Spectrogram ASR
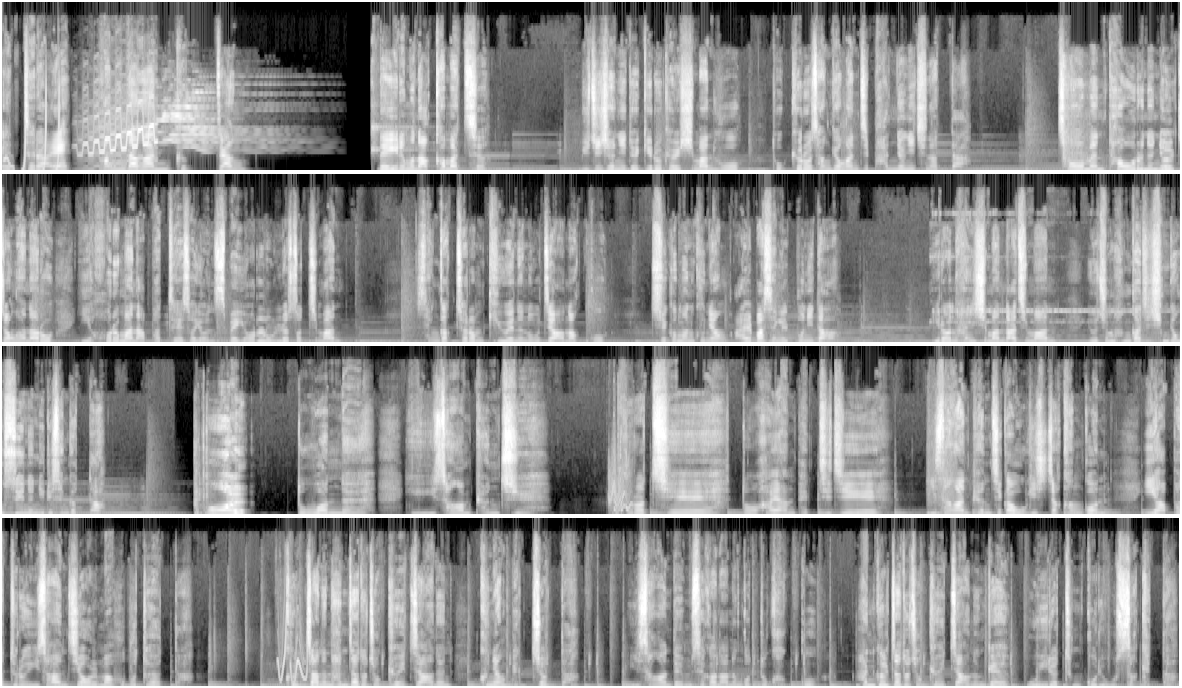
에트라의 황당한 극장. 내 이름은 아카마츠. 뮤지션이 되기로 결심한 후 도쿄로 상경한 지 반년이 지났다. 처음엔 타오르는 열정 하나로 이 허름한 아파트에서 연습에 열을 올렸었지만 생각처럼 기회는 오지 않았고 지금은 그냥 알바생일 뿐이다. 이런 한심한 나지만 요즘 한 가지 신경 쓰이는 일이 생겼다. 헐! 또 왔네. 이 이상한 편지 그렇지. 또 하얀 백지지. 이상한 편지가 오기 시작한 건 이 아파트로 이사한 지 얼마 후부터였다. 글자는 한자도 적혀 있지 않은 그냥 백지였다. 이상한 냄새가 나는 것도 같고 한 글자도 적혀 있지 않은 게 오히려 등골이 오싹했다.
